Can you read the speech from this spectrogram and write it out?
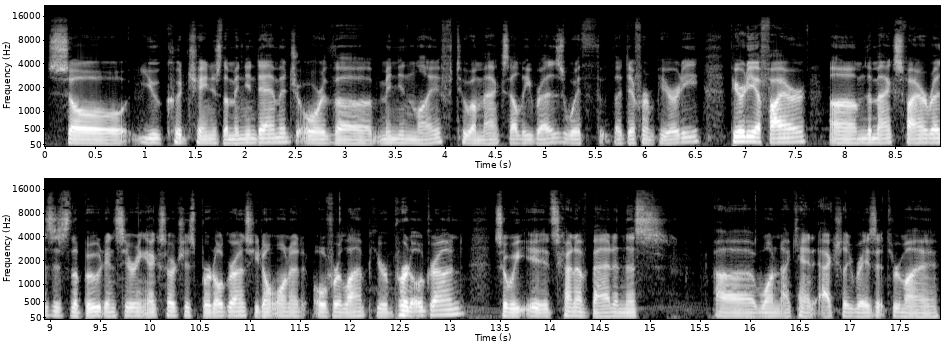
So you could change the minion damage or the minion life to a max LE res with a different purity. Purity of fire, um, the max fire res is the boot and Searing Exarch is brittle ground, so you don't want to overlap your brittle ground. So we, it's kind of bad in this uh, one. I can't actually raise it through my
